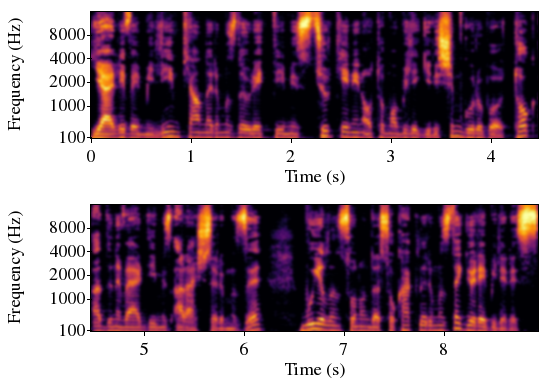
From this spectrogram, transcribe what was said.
Yerli ve milli imkanlarımızla ürettiğimiz Türkiye'nin otomobili girişim grubu TOK adını verdiğimiz araçlarımızı bu yılın sonunda sokaklarımızda görebiliriz.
